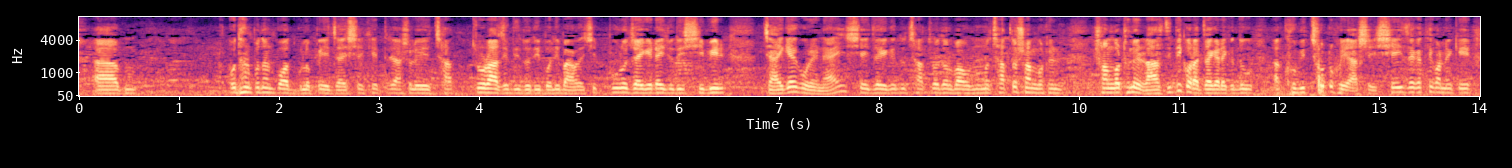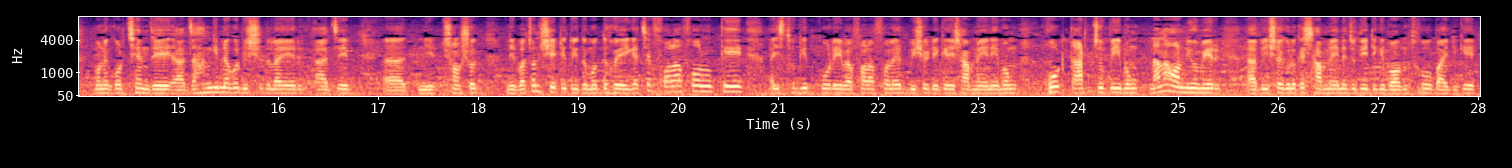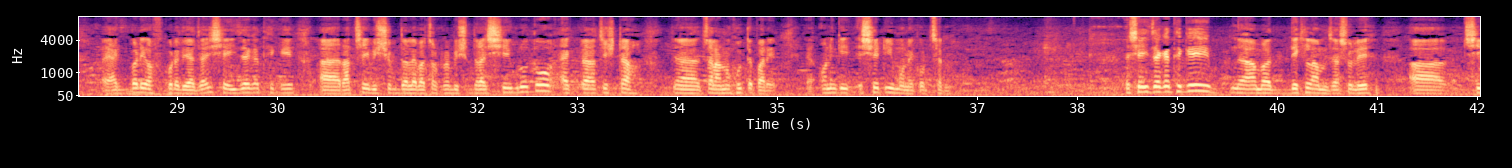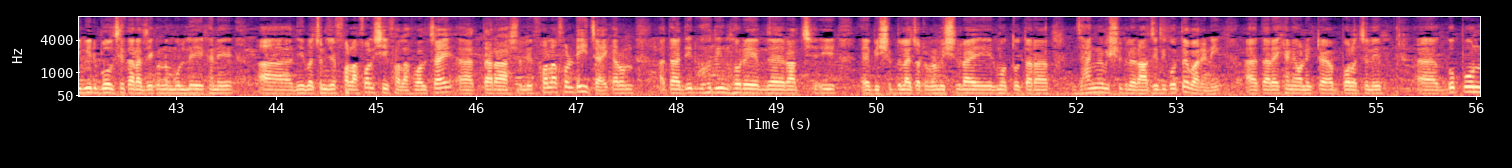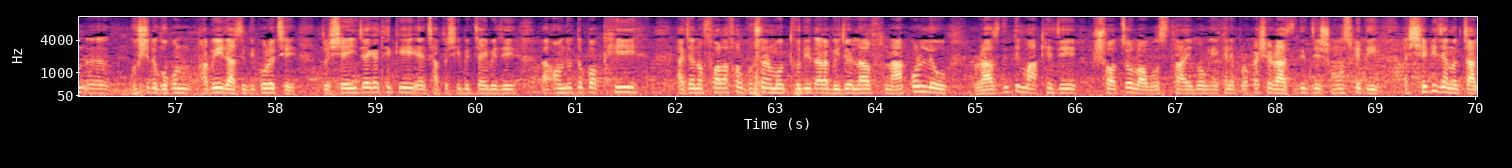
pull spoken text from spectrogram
প্রধান প্রধান পদগুলো পেয়ে যায়, সেক্ষেত্রে আসলে ছাত্র রাজনীতি যদি বলি বাংলাদেশের পুরো জায়গাটাই যদি শিবির জায়গা করে নেয়, সেই জায়গায় কিন্তু ছাত্রদল বা অন্যান্য ছাত্র সংগঠন, সংগঠনের রাজনীতি করার জায়গাটা কিন্তু খুবই ছোট হয়ে আসে। সেই জায়গা থেকে অনেকে মনে করছেন যে জাহাঙ্গীরনগর বিশ্ববিদ্যালয়ের যে সংসদ নির্বাচন, সেটি তো ইতিমধ্যে হয়ে গেছে। ফলাফলকে স্থগিত করে বা ফলাফলের বিষয়টিকে সামনে এনে এবং ভোট কারচুপি এবং নানা অনিয়মের বিষয়গুলোকে সামনে এনে যদি এটিকে বন্ধ বা এটিকে একবারে অফ করে দেওয়া যায়, সেই জায়গা থেকে রাজশাহী বিশ্ববিদ্যালয় বা চট্টগ্রাম বিশ্ববিদ্যালয় সেগুলো তো একটা চেষ্টা চালানো হতে পারে। অনেকে সেটি মনে করছেন। সেই জায়গা থেকেই আমরা দেখলাম যে আসলে শিবির বলছে তারা যে কোনো মূল্যে এখানে নির্বাচনের যে ফলাফল, সেই ফলাফল চায়। তারা আসলে ফলাফলটাই চায়। কারণ তারা দীর্ঘদিন ধরে রাজশাহী বিশ্ববিদ্যালয়, চট্টগ্রাম বিশ্ববিদ্যালয়ের মতো তারা জাহাঙ্গীর বিশ্ববিদ্যালয়ে রাজনীতি করতে পারেনি। তারা এখানে অনেকটা বলা চলে গোপন ঘোষিত গোপনভাবেই রাজনীতি করেছে। তো সেই জায়গা থেকে ছাত্র শিবির চাইবে যে অন্তত পক্ষে যেন ফলাফল ঘোষণার মধ্য দিয়ে তারা বিজয় লাভ না করলেও রাজনীতির মাঠে যে সচল অবস্থা এবং এখানে প্রকাশের রাজনীতির যে সংস্কৃতি, সেটি যেন চালু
